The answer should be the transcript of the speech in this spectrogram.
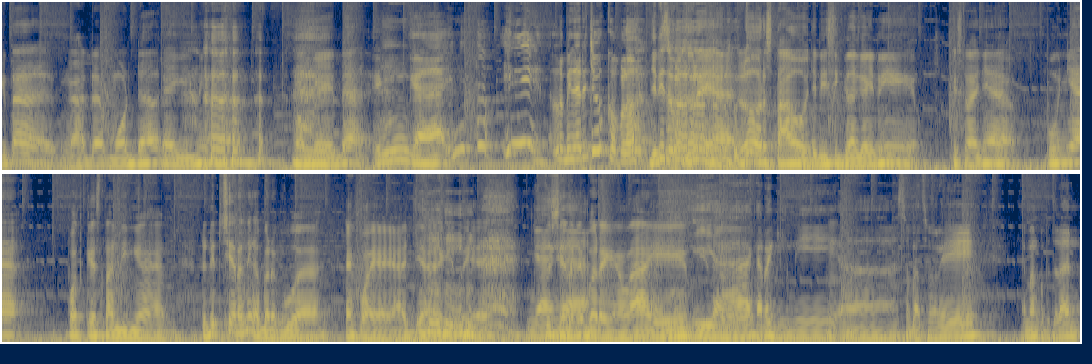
kita nggak ada modal kayak gini kan. mau beda. Enggak, ini tuh ini lebih dari cukup loh Jadi sore ya, lu harus tahu. Jadi si Gelaga ini istilahnya punya podcast tandingan. Dan itu siarannya nggak bareng gua, FYI aja gitu ya. Nggak, itu siarannya bareng yang lain. gitu. Iya, karena gini, eh, sobat sore, emang kebetulan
